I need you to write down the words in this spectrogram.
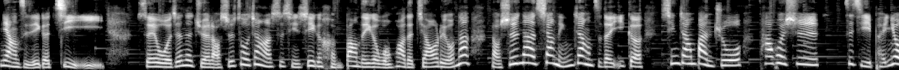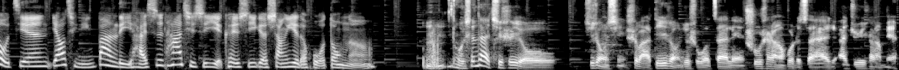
那样子的一个记忆。所以，我真的觉得老师做这样的事情是一个很棒的一个文化的交流。那老师，那像您这样子的一个新疆办桌，他会是自己朋友间邀请您办理，还是他其实也可以是一个商业的活动呢？嗯，我现在其实有几种形式吧。第一种就是我在脸书上或者在 IG 上面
